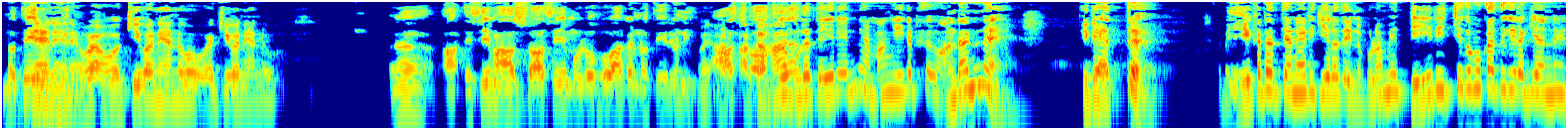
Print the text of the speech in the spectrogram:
නොතේරුනේ. නෑ නෑ නෑ. ඔය කියවන්නේ යන්නකෝ. ඔය කියවන්නේ යන්නකෝ. එසේම ආස්වාසයේ මුල හෝ අග නොතේරුණි. ආස්වාසය මුල තේරෙන්නේ නැහැ. මම ඒකට අඬන්නේ නැහැ. ඒක ඇත්ත. හැබැයි ඒකටත් යන හැටි කියලා දෙන්න පුළුවන් මේ තේරිච්ච එක මොකද්ද කියලා කියන්නේ.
